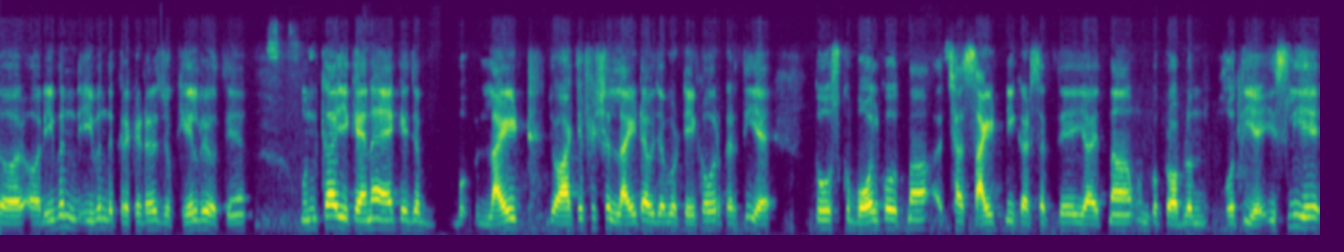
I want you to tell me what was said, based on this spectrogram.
और और इवन इवन द क्रिकेटर्स जो खेल रहे होते हैं उनका ये कहना है कि जब लाइट जो आर्टिफिशियल लाइट है जब वो टेक ओवर करती है तो उसको बॉल को उतना अच्छा साइट नहीं कर सकते या इतना उनको प्रॉब्लम होती है। इसलिए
